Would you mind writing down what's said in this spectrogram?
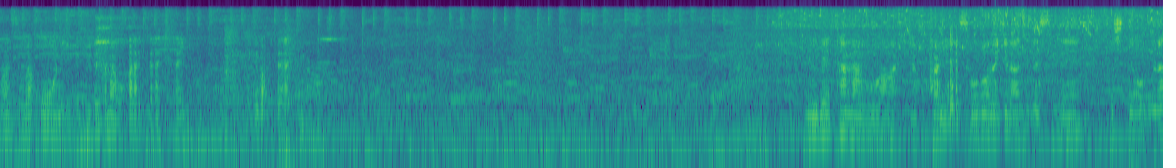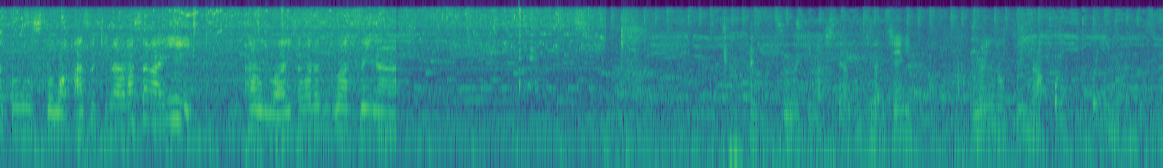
まずはモーニングのゆで卵からいただきたいと思います。ではいただきますゆで卵はやっぱり想像できる味ですね。そして小倉トーストも小豆の甘さがいい。パンは相変わらず分厚いな。はい続きましてこちらジェリー上に乗っているのはホイップクリームなんですね。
